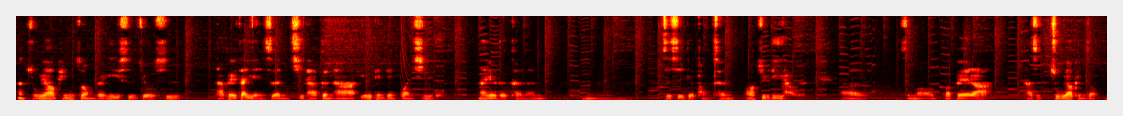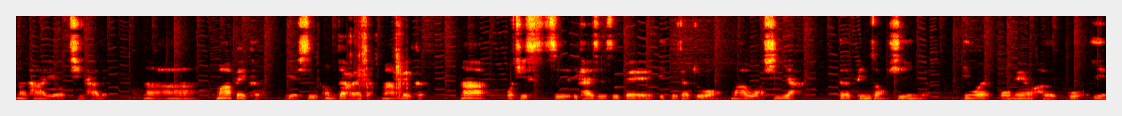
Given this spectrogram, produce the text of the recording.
那主要品种的意思就是它可以再延伸其他跟它有一点点关系的。那有的可能，嗯，只是一个统称。我举例好了，呃，什么巴贝拉。它是主要品种，那它也有其他的。那马贝克也是，那我们再回来讲马贝克。那我其实一开始是被一个叫做马尔瓦西亚的品种吸引的，因为我没有喝过，也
